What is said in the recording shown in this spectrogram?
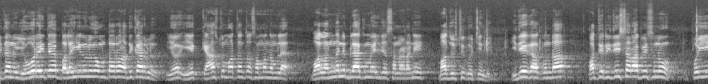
ఇతను ఎవరైతే బలహీనులుగా ఉంటారో అధికారులు ఏ ఏ క్యాస్ట్ మతంతో సంబంధం లే వాళ్ళందరినీ బ్లాక్మెయిల్ చేస్తున్నాడని మా దృష్టికి వచ్చింది. ఇదే కాకుండా ప్రతి రిజిస్టర్ ఆఫీసును పోయి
